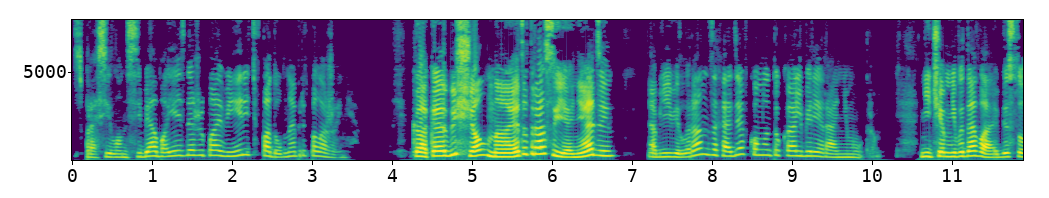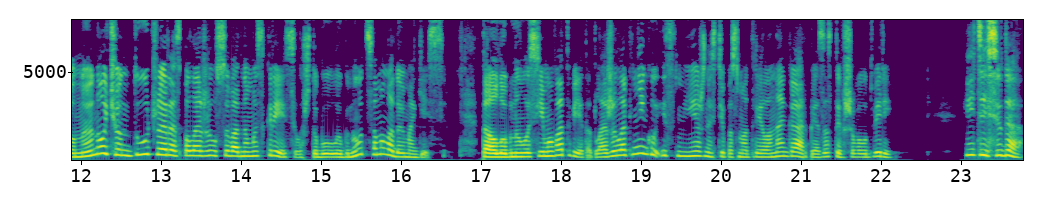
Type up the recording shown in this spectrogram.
Спросил он себя, боясь даже поверить в подобное предположение. «Как и обещал, на этот раз я не один», — объявил Ран, заходя в комнату Кальбери ранним утром. Ничем не выдавая бессонную ночь, он тут же расположился в одном из кресел, чтобы улыбнуться молодой Магессе. Та улыбнулась ему в ответ, отложила книгу и с нежностью посмотрела на Гарпия, застывшего у двери. «Иди сюда!»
